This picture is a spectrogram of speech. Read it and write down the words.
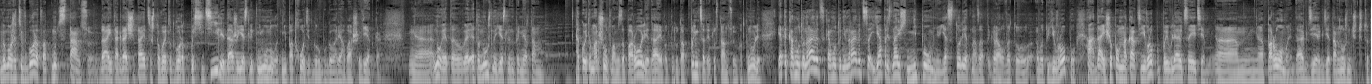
вы можете в город воткнуть станцию, да, и тогда считается, что вы этот город посетили, даже если к нему, ну, вот не подходит, грубо говоря, ваша ветка. Э, ну, это, это нужно, если, например, там какой-то маршрут вам запороли, да, и вот туда пынцат эту станцию воткнули. Это кому-то нравится, кому-то не нравится. Я, признаюсь, не помню. Я сто лет назад играл в эту, в эту Европу. А, да, еще, по-моему, на карте Европы появляются эти э, паромы, да, где, где там нужно что-то,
